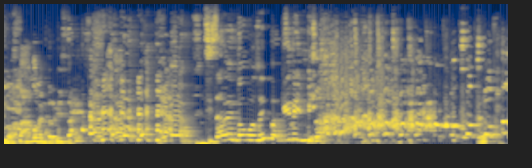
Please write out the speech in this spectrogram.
nos está dando la entrevista. Mira, Pero si saben cómo soy, ¿para qué me invitan?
